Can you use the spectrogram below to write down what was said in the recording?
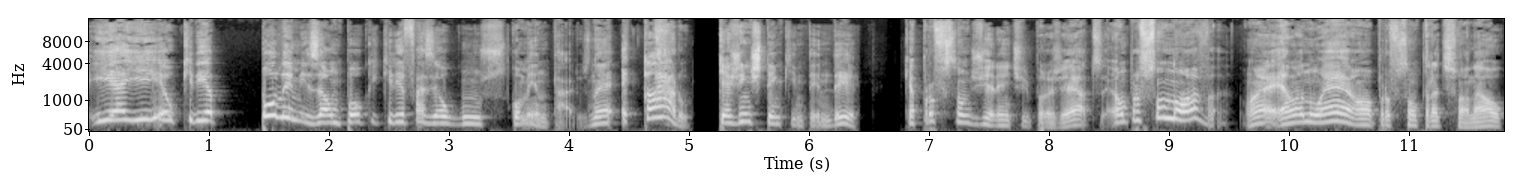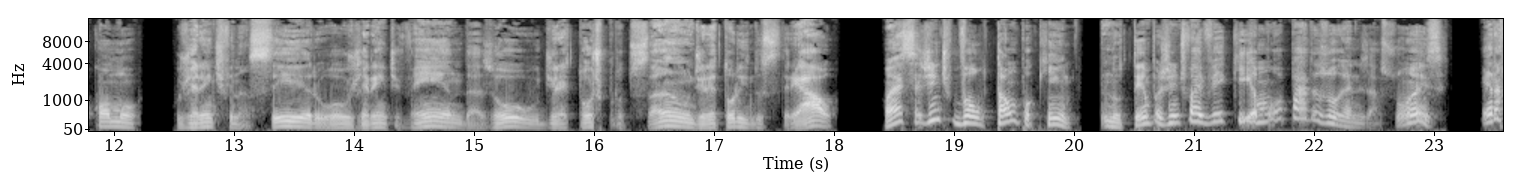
E aí eu queria polemizar um pouco e queria fazer alguns comentários. Né? É claro que a gente tem que entender que a profissão de gerente de projetos é uma profissão nova. Não é? Ela não é uma profissão tradicional como o gerente financeiro, ou o gerente de vendas, ou o diretor de produção, diretor industrial. Mas se a gente voltar um pouquinho no tempo, a gente vai ver que a maior parte das organizações era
